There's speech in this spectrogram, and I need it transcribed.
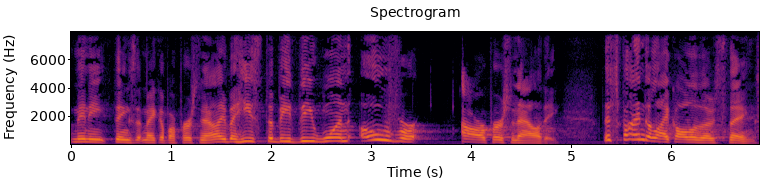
many things that make up our personality, but he's to be the one over our personality. It's fine to like all of those things.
